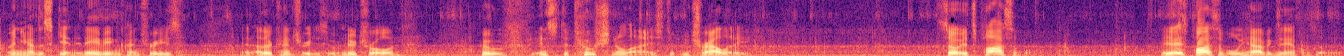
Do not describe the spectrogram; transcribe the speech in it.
I mean, you have the Scandinavian countries, and other countries who are neutral and who've institutionalized neutrality. So it's possible. It is possible. We have examples of it.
